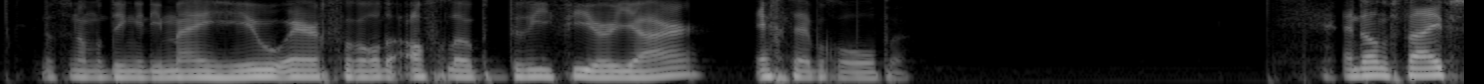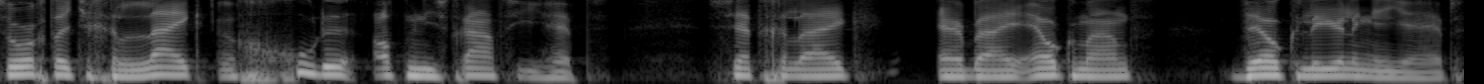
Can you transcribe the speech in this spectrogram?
Dat zijn allemaal dingen die mij heel erg, vooral de afgelopen drie, vier jaar, echt hebben geholpen. En dan vijf, zorg dat je gelijk een goede administratie hebt. Zet gelijk erbij elke maand welke leerlingen je hebt.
